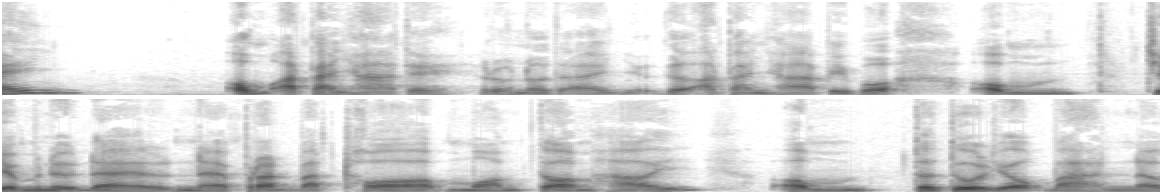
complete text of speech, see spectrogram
ឯង អ៊ំអត់បញ្ហាទេរស់នៅតែឯងគឺអត់បញ្ហាពីព្រោះអ៊ំជាមនុស្សដែលប្រតិបត្តិធម៌មមតំហើយអ៊ំទទួលយកបាននៅ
